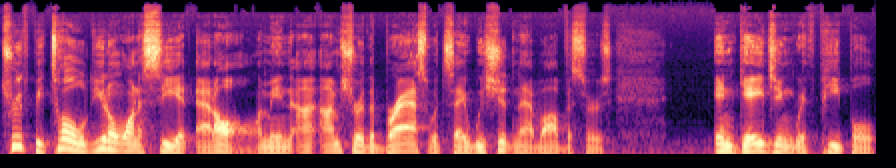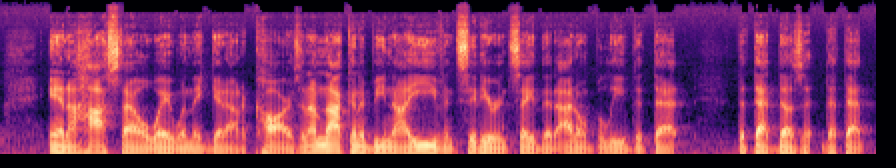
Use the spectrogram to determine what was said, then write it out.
truth be told, you don't want to see it at all. I mean, I, I'm sure the brass would say we shouldn't have officers engaging with people in a hostile way when they get out of cars. And I'm not going to be naive and sit here and say that I don't believe that that that that does that that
